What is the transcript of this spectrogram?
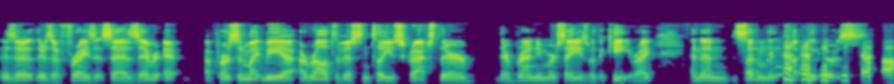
there's a there's a phrase that says every a person might be a, a relativist until you scratch their their brand new Mercedes with a key, right? And then suddenly, suddenly there's yeah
